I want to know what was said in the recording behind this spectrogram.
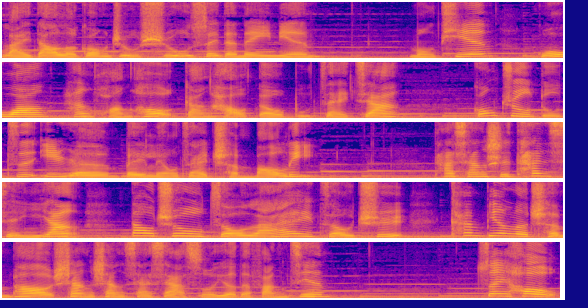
来到了公主十五岁的那一年，某天，国王和皇后刚好都不在家，公主独自一人被留在城堡里。她像是探险一样，到处走来走去，看遍了城堡上上下下所有的房间，最后。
